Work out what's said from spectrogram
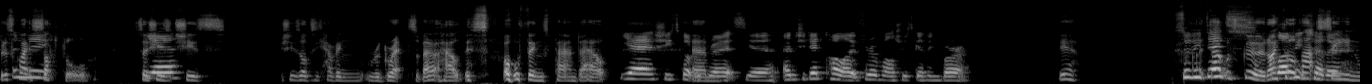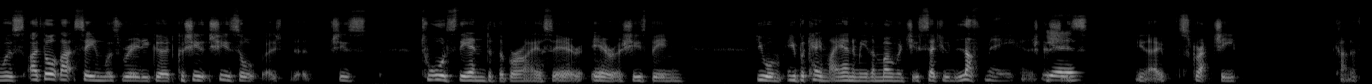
but it's quite they- subtle. So Yeah. she's she's she's obviously having regrets about how this whole thing's panned out. Yeah, she's got Um, regrets, yeah. And she did call out for him while she was giving birth. Yeah. So they did that was good. I thought that other. scene was I thought that scene was really good because she she's all she's towards the end of the Borias era, era she's been you were, you became my enemy the moment you said you loved me because Yeah. she's you know scratchy kind of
